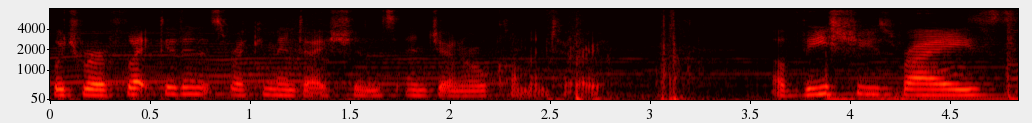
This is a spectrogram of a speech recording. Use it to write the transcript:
which were reflected in its recommendations and general commentary. Of the issues raised,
